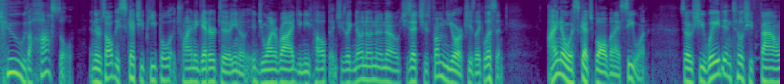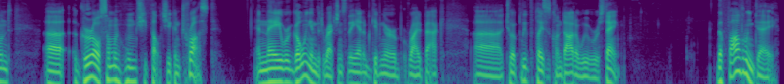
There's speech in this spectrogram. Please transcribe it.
to the hostel. And there's all these sketchy people trying to get her to, you know, do you want to ride? You need help? And she's like, no, no, no, no. She said she's from New York. She's like, listen, I know a sketch ball when I see one. So she waited until she found uh, a girl, someone whom she felt she can trust. And they were going in the direction, so they ended up giving her a ride back uh, to, I believe the place is Condado we were staying. The following day,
